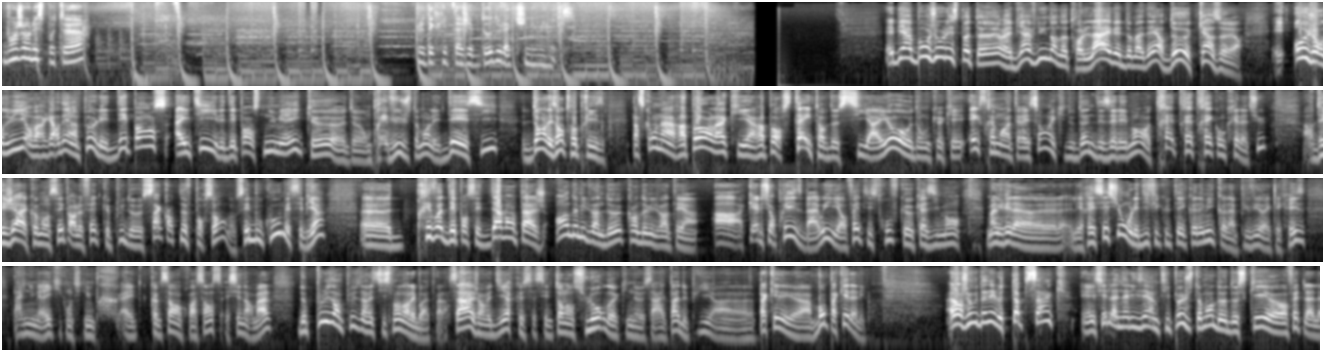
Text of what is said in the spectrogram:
Bonjour les spotters. Le décryptage hebdo de l'actu numérique. Eh bien, bonjour les spotters et bienvenue dans notre live hebdomadaire de 15h. Et aujourd'hui, on va regarder un peu les dépenses IT, les dépenses numériques que euh, ont prévu justement les DSI dans les entreprises. Parce qu'on a un rapport là qui est un rapport State of the CIO, donc euh, qui est extrêmement intéressant et qui nous donne des éléments très très très concrets là-dessus. Alors déjà à commencer par le fait que plus de 59%, donc c'est beaucoup mais c'est bien, euh, prévoient de dépenser davantage en 2022 qu'en 2021. Ah, quelle surprise Bah oui, en fait, il se trouve que quasiment, malgré les récessions ou les difficultés économiques qu'on a pu vivre avec les crises, bah, le numérique, il continue à être comme ça en croissance, et c'est normal. De plus en plus d'investissements dans les boîtes. Voilà, ça, j'ai envie de dire que c'est une tendance lourde qui ne s'arrête pas depuis un, paquet, un bon paquet d'années. Alors, je vais vous donner le top 5 et essayer de l'analyser un petit peu justement de, ce qu'est euh, en fait la,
